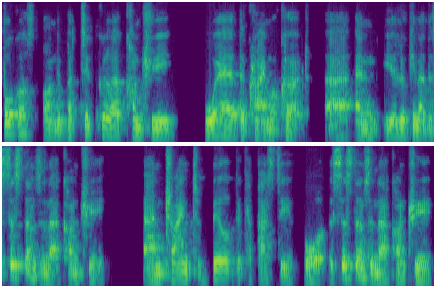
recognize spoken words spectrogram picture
focused on the particular country where the crime occurred. Uh, and you're looking at the systems in that country and trying to build the capacity for the systems in that country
